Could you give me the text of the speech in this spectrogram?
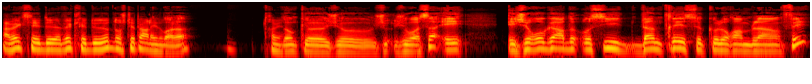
Avec les deux, avec les deux autres dont je t'ai parlé. Donc. Voilà. Très bien. Donc je, vois ça et, et je regarde aussi d'entrée ce que Laurent Blanc fait.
